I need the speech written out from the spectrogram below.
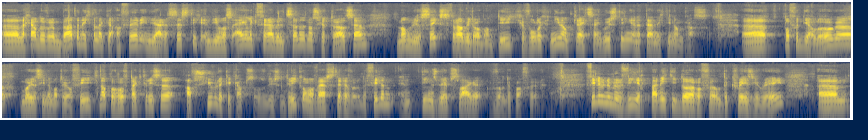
Uh, dat gaat over een buitenechtelijke affaire in de jaren 60 en die was eigenlijk vrijwel hetzelfde als getrouwd zijn. Man wil seks, vrouw wil romantiek, gevolg, niemand krijgt zijn goesting en het eindigt in een bras. Uh, toffe dialogen, mooie cinematografie, knappe hoofdactrice, afschuwelijke kapsels. Dus 3,5 sterren voor de film en 10 zweepslagen voor de coiffeur. Film nummer 4, Paritidor, ofwel The Crazy Ray. Um,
